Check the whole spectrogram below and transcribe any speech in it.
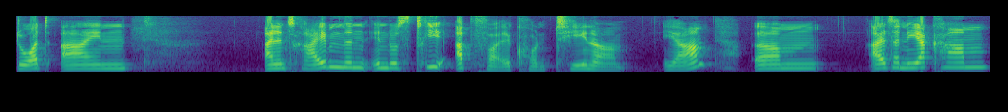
dort ein, einen treibenden Industrieabfallcontainer. Ja, ähm, als er näher kam,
